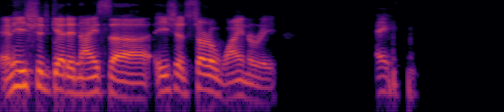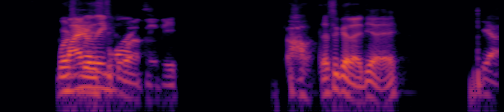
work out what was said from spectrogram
And he should get a nice. uh He should start a winery. Hey. Where's Minor Ways league to go wines. up, baby? Oh, that's a good idea, eh? Yeah,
